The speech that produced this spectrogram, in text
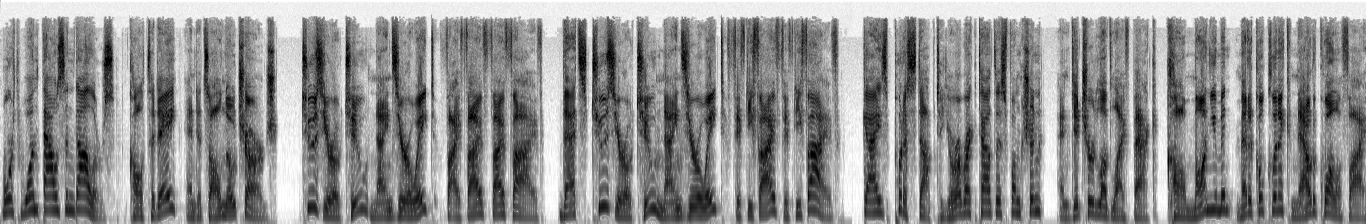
worth $1,000. Call today and it's all no charge. 202 908 5555. That's 202 908 5555. Guys, put a stop to your erectile dysfunction and get your love life back. Call Monument Medical Clinic now to qualify.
